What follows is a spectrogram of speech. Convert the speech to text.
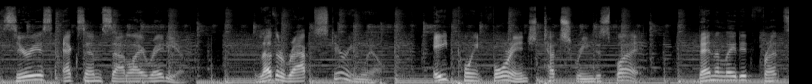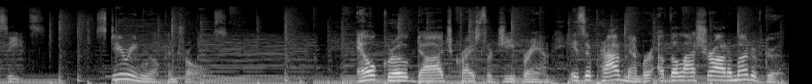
Sirius XM satellite radio, leather wrapped steering wheel, 8.4 inch touchscreen display, ventilated front seats, steering wheel controls. Elk Grove Dodge Chrysler Jeep Ram is a proud member of the Lasher Automotive Group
